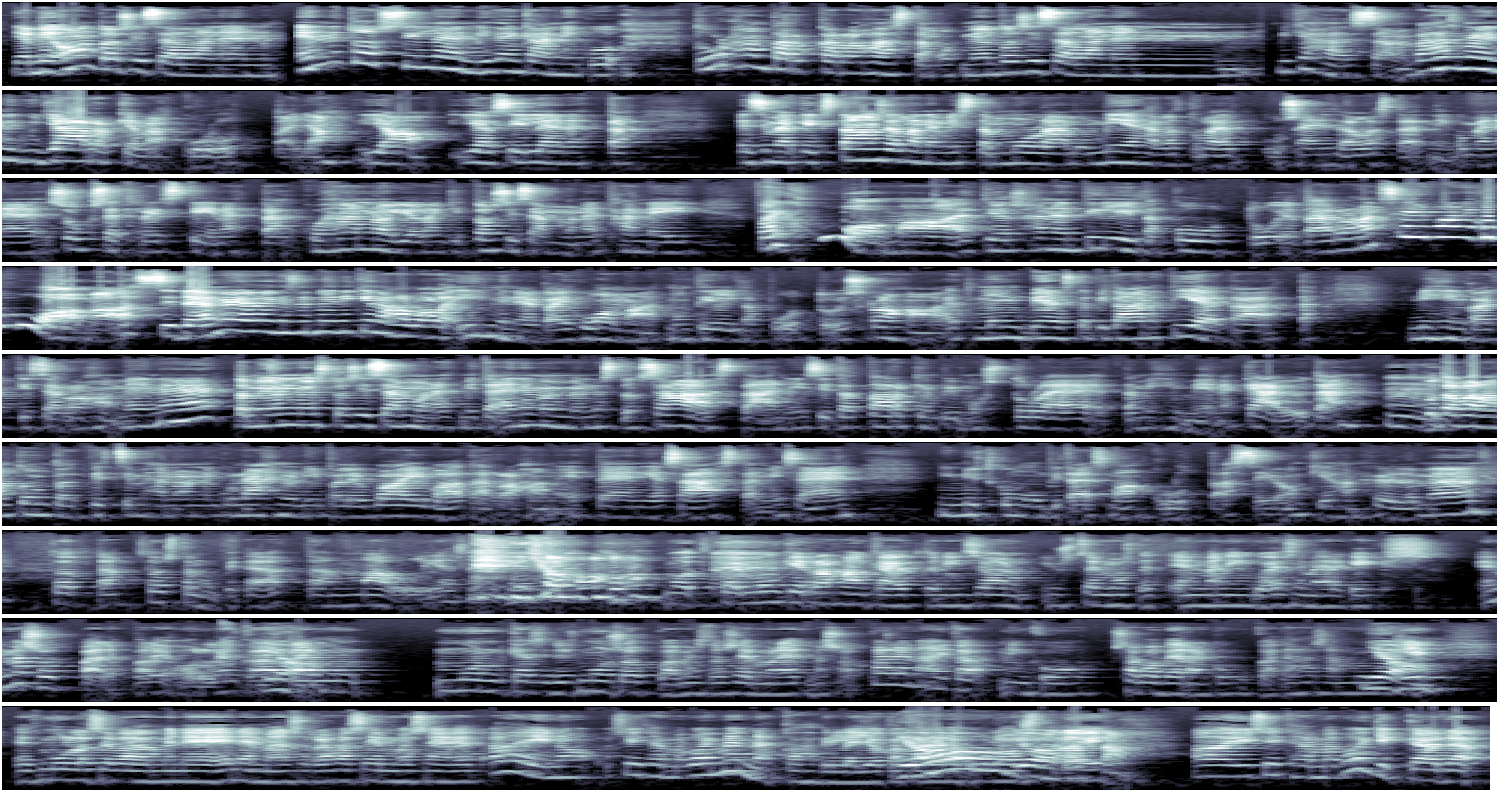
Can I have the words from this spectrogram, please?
Ja me on tosi sellainen, en nyt ole silleen mitenkään niinku turhan tarkka rahasta, mutta me on tosi sellainen, mikähän se on, vähän semmoinen niinku järkevä kuluttaja. Ja, ja silleen, että Esimerkiksi tämä on sellainen, mistä mulla ja mun miehellä tulee usein sellaista, että niinku menee sukset ristiin, että kun hän on jotenkin tosi semmoinen, että hän ei vaikka huomaa, että jos hänen tililtä puuttuu jotain rahaa, niin se ei vaan niinku huomaa sitä. Ja mä jotenkin, että mä ikinä halua olla ihminen, joka ei huomaa, että mun tililtä puuttuisi rahaa. Että mun mielestä pitää aina tietää, että mihin kaikki se raha menee. Mutta on myös tosi semmoinen, että mitä enemmän me onnistun säästää, niin sitä tarkempi musta tulee, että mihin minä ne käytän. Mm. Kun tavallaan tuntuu, että vitsi, mehän on niin kuin nähnyt niin paljon vaivaa tämän rahan eteen ja säästämiseen, niin nyt kun mun pitäisi vaan kuluttaa se jonkin ihan hölmöön. Totta, tosta mun pitää ottaa mallia. Joo. Mutta toi munkin rahan käyttö, niin se on just semmoista, että en mä niinku esimerkiksi, en mä shoppaile paljon ollenkaan. Joo. Tai mun, mun käsitys mun shoppaamista on semmoinen, että mä shoppailen aika niinku, saman verran kuin kuka tahansa Joo. muukin. Että mulla se vaan menee enemmän se raha semmoiseen, että ai no, sittenhän mä voin mennä kahville joka Joo, päivä ulos. joo, tai totta. ai sittenhän mä voinkin käydä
